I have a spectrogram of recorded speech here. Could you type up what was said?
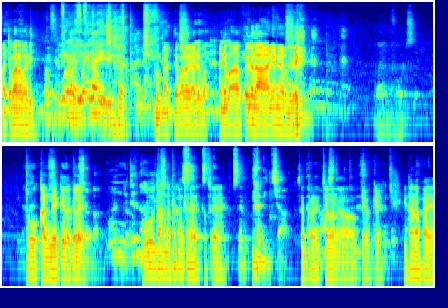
മറ്റേ പറഞ്ഞ മാതിരി. മറ്റേ പറഞ്ഞ മാതിരി. എന്റെ എന്റെ മാപ്പല്ല ദാനയാണ് പറഞ്ഞില്ലേ? ഓ കണ്ണ് കെട്ടിയതൊക്കെ അല്ലേ? ഓ ഇത് അന്നത്തെ കാലത്ത് സെബ്രനിച്ച എന്നാണ് ആ ഓക്കെ ഓക്കെ. ഇതാണ് ആ പഴയ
